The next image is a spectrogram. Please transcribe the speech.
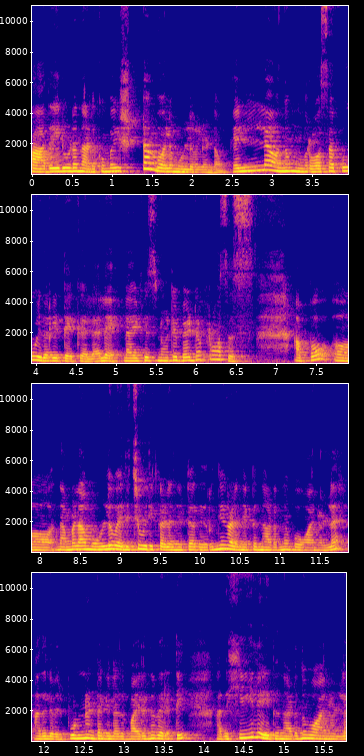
പാതയിലൂടെ നടക്കുമ്പോൾ ഇഷ്ടം പോലെ മുള്ളുകളുണ്ടാവും. എല്ലാം ഒന്നും റോസപ്പൂ വിതറിയിട്ടേക്കല്ല അല്ലേ? Life is not a bed of roses അപ്പോൾ നമ്മൾ ആ മുള്ളു വലിച്ചു ഊരി കളഞ്ഞിട്ട് അത് എറിഞ്ഞു കളഞ്ഞിട്ട് നടന്നു പോകാനുള്ള അതിൽ ഒരു പുണ്ണുണ്ടെങ്കിൽ അത് മരുന്ന് പുരട്ടി അത് ഹീൽ ചെയ്ത് നടന്നു പോകാനുള്ള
